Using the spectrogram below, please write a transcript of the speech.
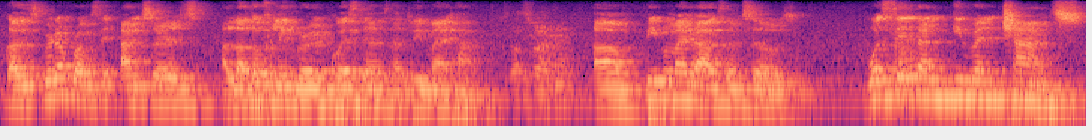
Because the spirit of prophecy answers a lot of lingering questions that we might have. That's right. Um, people might ask themselves, was Satan given chance,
